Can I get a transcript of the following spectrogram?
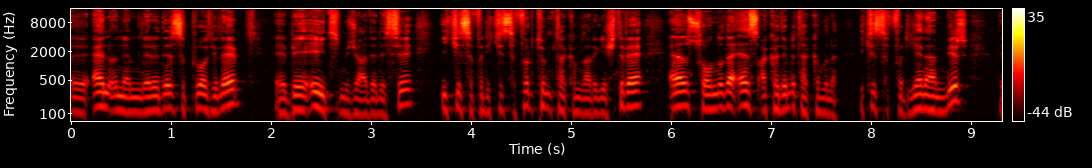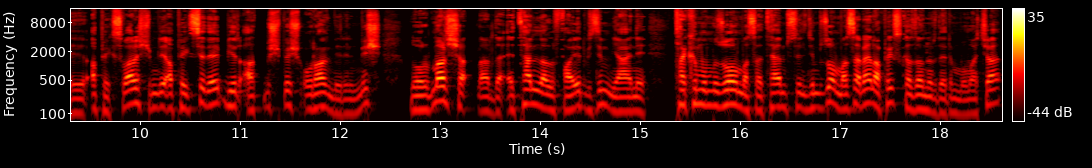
e, en önemlileri de Sprout ile e, B8 mücadelesi 2-0 2-0 tüm takımları geçti ve en sonunda da Ens Akademi takımını 2-0 yenen bir e, Apex var. Şimdi Apex'e de bir 65 oran verilmiş. Normal şartlarda Eternal Fire bizim yani takımımız olmasa, temsilcimiz olmasa ben Apex kazanır derim bu maça.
